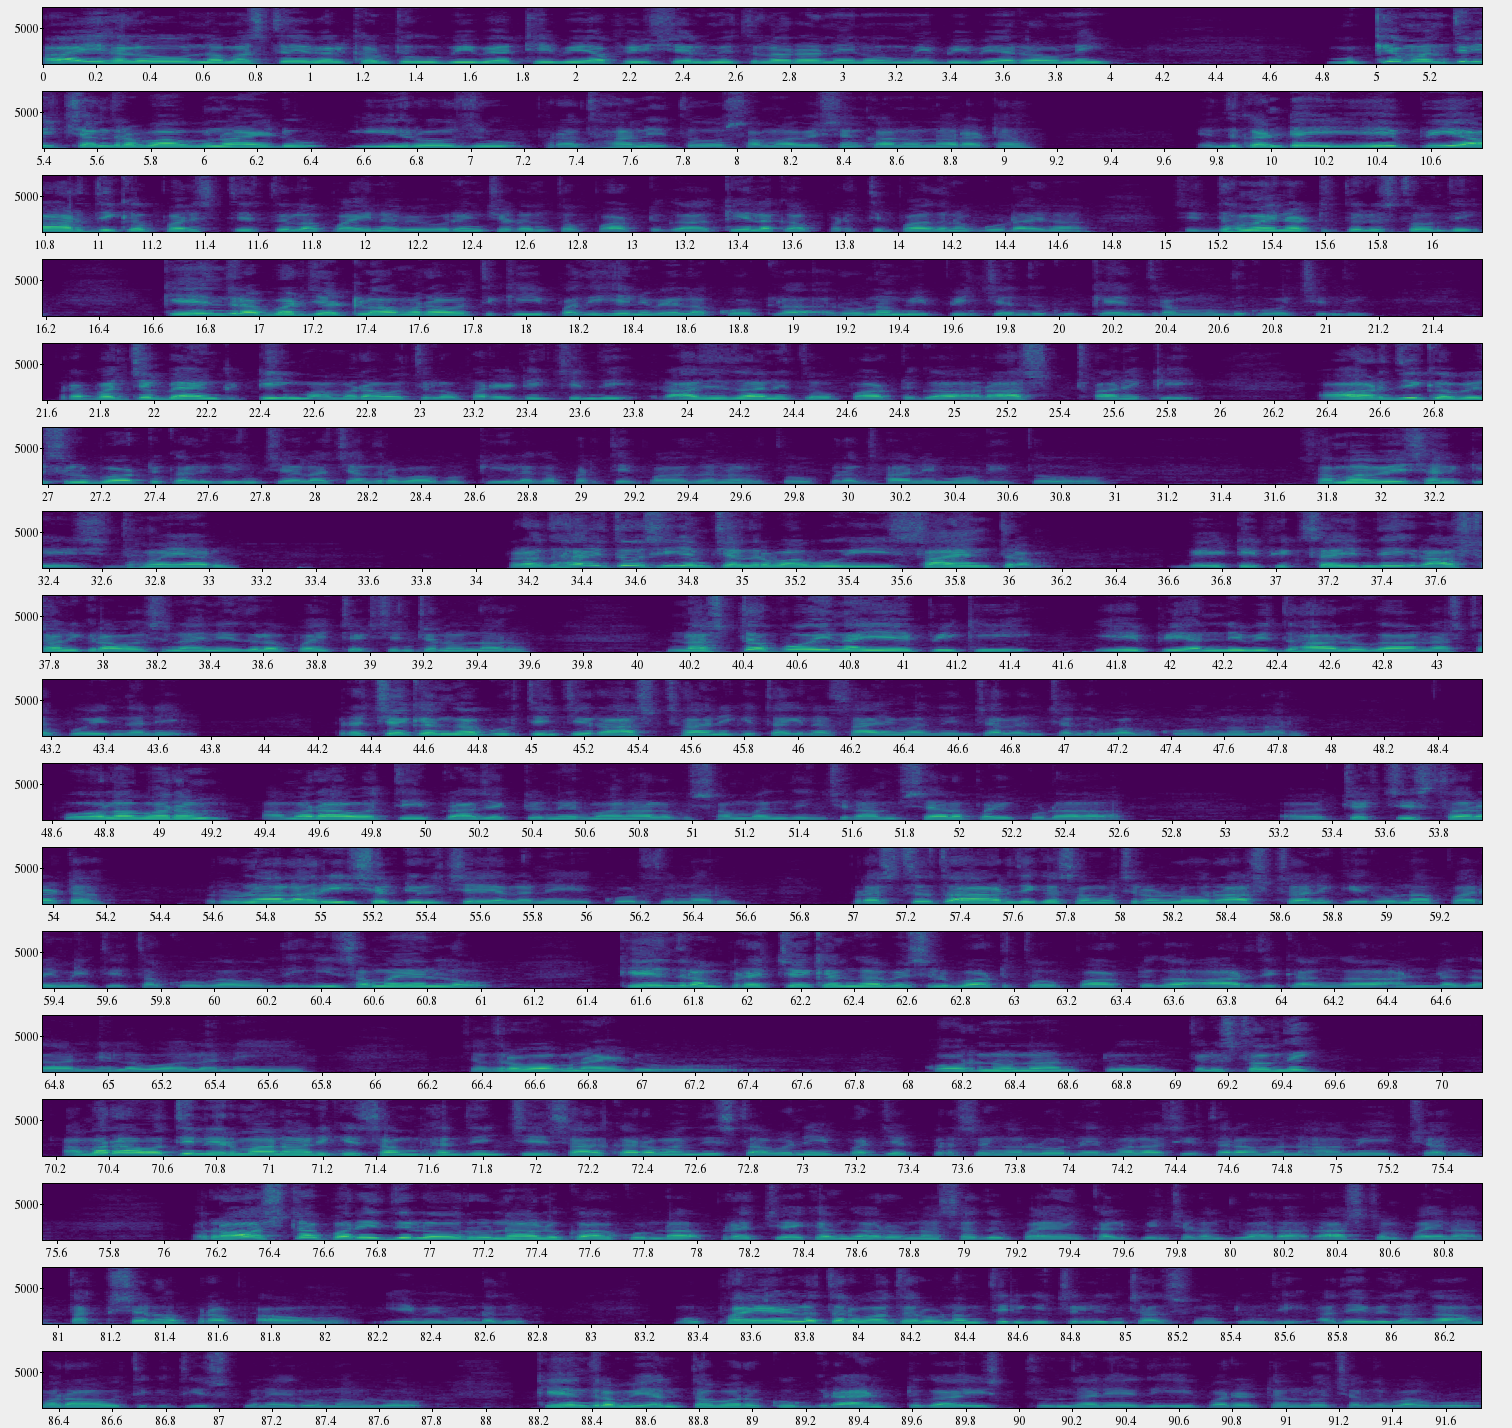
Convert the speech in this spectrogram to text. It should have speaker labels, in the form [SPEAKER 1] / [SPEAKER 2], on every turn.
[SPEAKER 1] Hi hello నమస్తే welcome to BBR TV official మిత్రులారా నేను మీ బీబీఆర్ రావుని. ముఖ్యమంత్రి చంద్రబాబు నాయుడు ఈరోజు ప్రధానితో సమావేశం కానున్నారట. ఎందుకంటే ఏపీ ఆర్థిక పరిస్థితుల పైన వివరించడంతో పాటుగా కీలక ప్రతిపాదన కూడా ఆయన సిద్ధమైనట్టు తెలుస్తోంది. కేంద్ర బడ్జెట్లో అమరావతికి పదిహేను వేల కోట్ల రుణం ఇప్పించేందుకు కేంద్రం ముందుకు వచ్చింది. ప్రపంచ బ్యాంక్ టీం అమరావతిలో పర్యటించింది. రాజధానితో పాటుగా రాష్ట్రానికి ఆర్థిక వెసులుబాటు కలిగించేలా చంద్రబాబు కీలక ప్రతిపాదనలతో ప్రధాని మోడీతో సమావేశానికి సిద్ధమయ్యారు. ప్రధానితో సీఎం చంద్రబాబు ఈ సాయంత్రం భేటీ ఫిక్స్ అయింది. రాష్ట్రానికి రావాల్సిన నిధులపై చర్చించనున్నారు. నష్టపోయిన ఏపీకి ఏపీ అన్ని విధాలుగా నష్టపోయిందని ప్రత్యేకంగా గుర్తించి రాష్ట్రానికి తగిన సాయం అందించాలని చంద్రబాబు కోరనున్నారు. పోలవరం అమరావతి ప్రాజెక్టు నిర్మాణాలకు సంబంధించిన అంశాలపై కూడా చర్చిస్తారట. రుణాల రీషెడ్యూల్ చేయాలని కోరుతున్నారు. ప్రస్తుత ఆర్థిక సంవత్సరంలో రాష్ట్రానికి రుణ పరిమితి తక్కువగా ఉంది. ఈ సమయంలో కేంద్రం ప్రత్యేకంగా వెసులుబాటుతో పాటుగా ఆర్థికంగా అండగా నిలవాలని చంద్రబాబు నాయుడు కోరనున్నట్టు తెలుస్తోంది. అమరావతి నిర్మాణానికి సంబంధించి సహకారం అందిస్తామని బడ్జెట్ ప్రసంగంలో నిర్మలా సీతారామన్ హామీ ఇచ్చారు. రాష్ట్ర పరిధిలో రుణాలు కాకుండా ప్రత్యేకంగా రుణ సదుపాయం కల్పించడం ద్వారా రాష్ట్రం పైన తక్షణ ప్రభావం ఏమీ ఉండదు. ముప్పై ఏళ్ళ తర్వాత రుణం తిరిగి చెల్లించాల్సి ఉంటుంది. అదేవిధంగా అమరావతికి తీసుకునే రుణంలో కేంద్రం ఎంతవరకు గ్రాంట్గా ఇస్తుందనేది ఈ పర్యటనలో చంద్రబాబు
